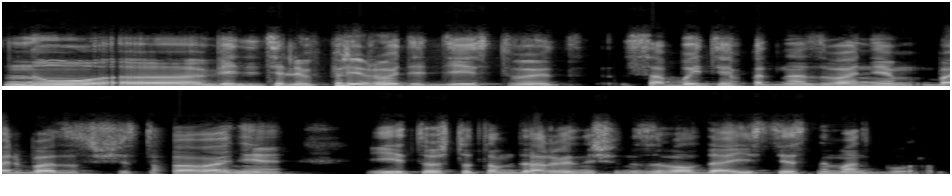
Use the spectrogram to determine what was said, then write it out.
Ну, э, видите ли, в природе действует событие под названием борьба за существование и то, что там Дарвин еще называл, да, естественным отбором.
